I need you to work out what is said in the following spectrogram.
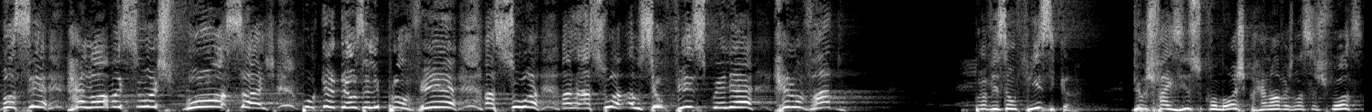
você renova as suas forças, porque Deus Ele provê a sua, a, a sua, o seu físico, ele é renovado provisão física. Deus faz isso conosco, renova as nossas forças.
